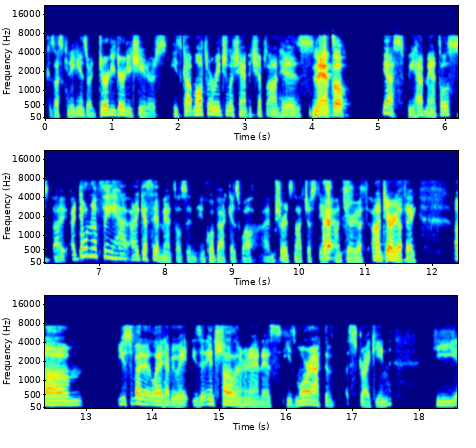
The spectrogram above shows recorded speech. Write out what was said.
because us Canadians are dirty, dirty cheaters. He's got multiple regional championships on his. Mantle. Yes, we have mantles. I, I don't know if they have. I guess they have mantles in, in Quebec as well. I'm sure it's not just a Ontario Ontario thing. Um, used to fight at light heavyweight. He's an inch taller than Hernandez. He's more active striking. He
